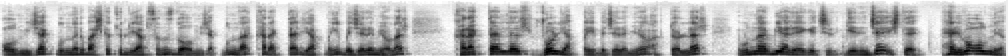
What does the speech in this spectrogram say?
olmayacak. Bunları başka türlü yapsanız da olmayacak. Bunlar karakter yapmayı beceremiyorlar. Karakterler rol yapmayı beceremiyor aktörler. Bunlar bir araya geçir, gelince işte helva olmuyor.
